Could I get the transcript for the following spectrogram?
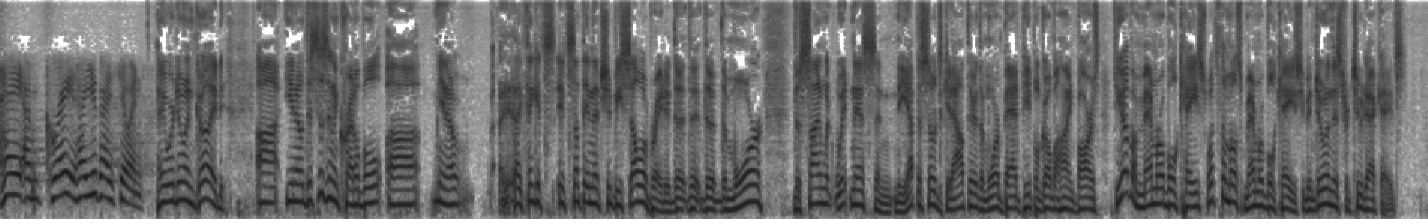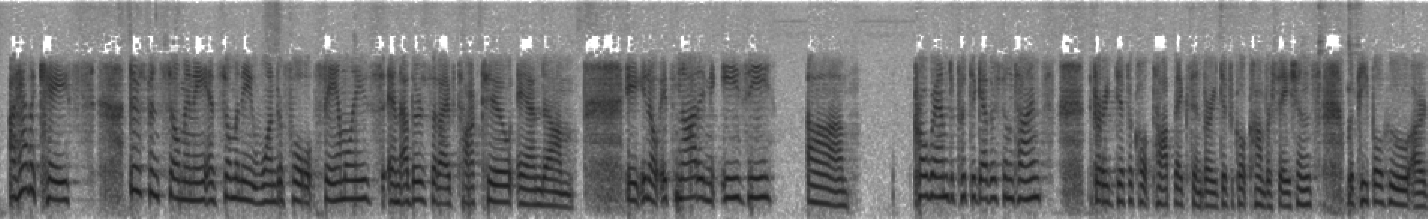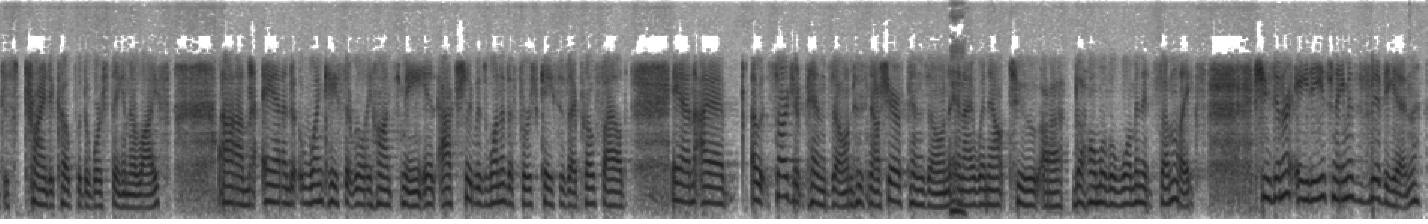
Hey, I'm great. How are you guys doing? Hey, we're doing good. Uh, you know, this is an incredible. Uh, you know, I think it's it's something that should be celebrated. The, the the the more the silent witness and the episodes get out there, the more bad people go behind bars. Do you have a memorable case? What's the most memorable case? You've been doing this for two decades. I have a case. There's been so many and so many wonderful families and others that I've talked to, and um, it, you know, it's not an easy um, program to put together. Sometimes very difficult topics and very difficult conversations with people who are just trying to cope with the worst thing in their life. Um, and one case that really haunts me, it actually was one of the first cases I profiled, and I. Uh, Sergeant Penzone, who's now Sheriff Penzone, and I went out to uh, the home of a woman in Sun Lakes. She's in her 80s. Her name is Vivian,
